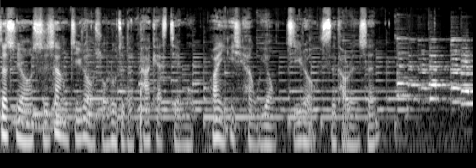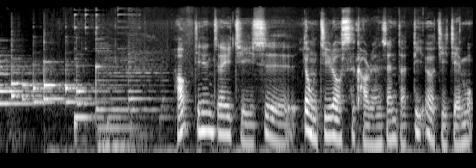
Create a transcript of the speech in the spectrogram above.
这是由时尚肌肉所录制的 Podcast 节目，欢迎一起和我用肌肉思考人生。好，今天这一集是用肌肉思考人生的第二集节目。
